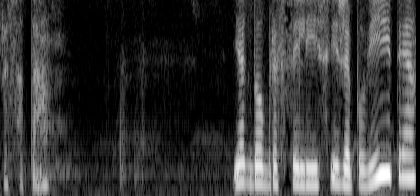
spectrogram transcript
Красота. Як добре в селі свіже повітря.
